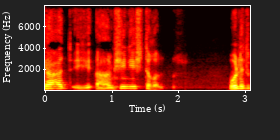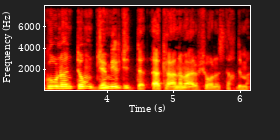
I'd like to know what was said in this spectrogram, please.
قاعد اهم شيء يشتغل؟ واللي تقولون أنتم جميل جدا لكن أنا ما أعرف شلون أستخدمه.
